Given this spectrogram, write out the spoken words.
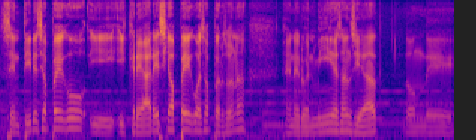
sentir ese apego y, crear ese apego a esa persona generó en mí esa ansiedad donde,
